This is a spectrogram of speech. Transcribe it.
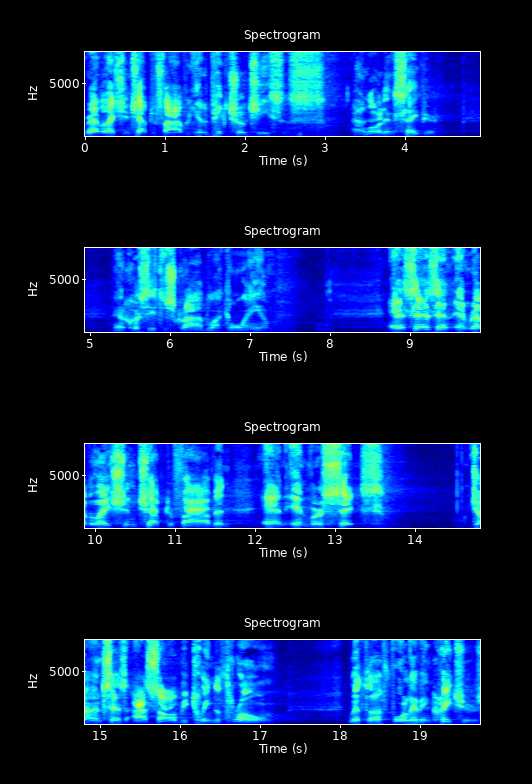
Revelation chapter 5, we get a picture of Jesus, our Lord and Savior. And of course, he's described like a lamb. And it says in, in Revelation chapter 5 and, and in verse 6, John says, I saw between the throne with the four living creatures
